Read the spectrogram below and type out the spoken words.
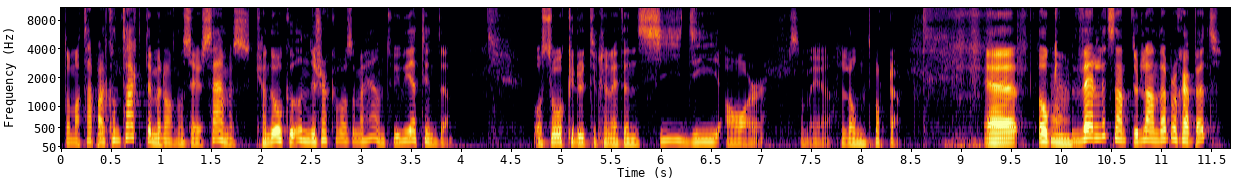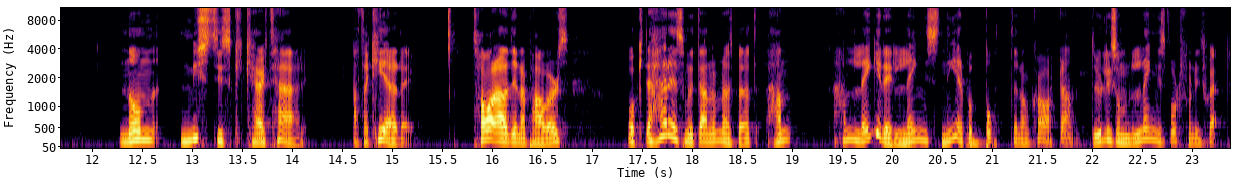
de har tappat kontakten med dem, de säger Samus, kan du åka och undersöka vad som har hänt? Vi vet inte. Och så åker du till planeten CDR, som är långt borta. Eh, och Mm. väldigt snabbt, du landar på skeppet, någon mystisk karaktär attackerar dig, tar alla dina powers, och det här är som lite annorlunda med spelet, han, han lägger dig längst ner på botten av kartan. Du är liksom längst bort från ditt skepp.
